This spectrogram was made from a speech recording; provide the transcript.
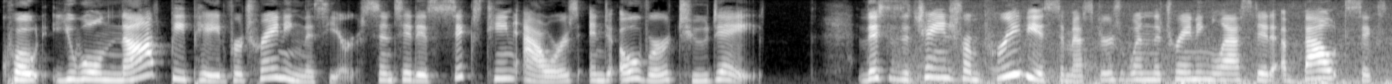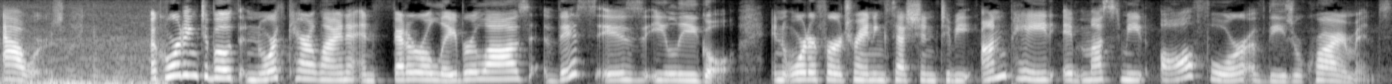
quote, you will not be paid for training this year since it is 16 hours and over 2 days. This is a change from previous semesters when the training lasted about 6 hours. According to both North Carolina and federal labor laws, this is illegal. In order for a training session to be unpaid, it must meet all four of these requirements.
